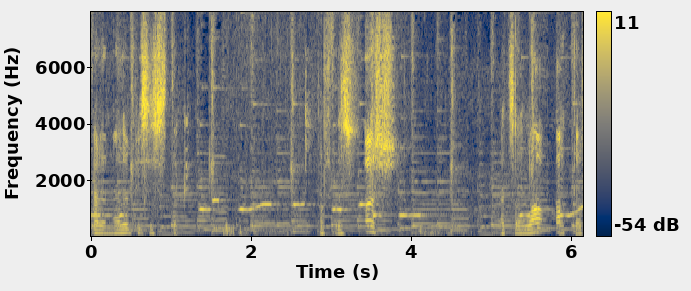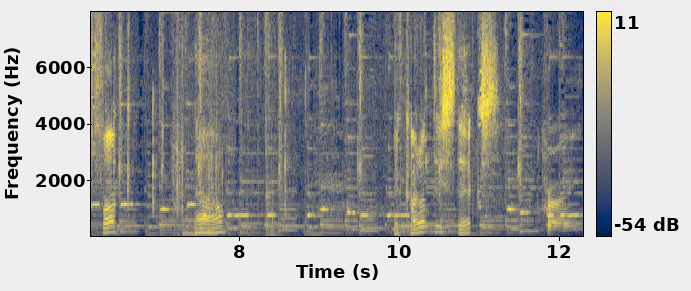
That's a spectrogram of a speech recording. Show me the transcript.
Cut another piece of stick off this bush. That's a lot. What the fuck? Now. You cut up these sticks. Right.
